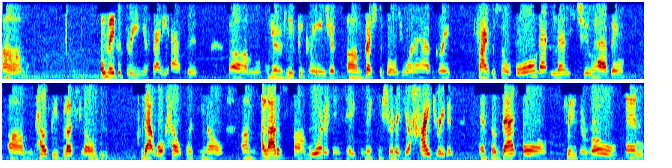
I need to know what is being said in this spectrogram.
um, omega three, your fatty acids, um, your leafy greens, your um, vegetables. You want to have great fiber. So all that lends to having um, healthy blood flow that will help with, you know, um, a lot of um, water intake, making sure that you're hydrated. And so that all plays a role in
